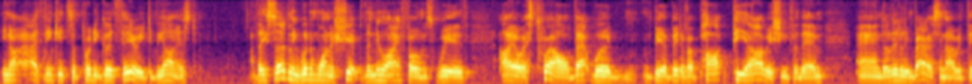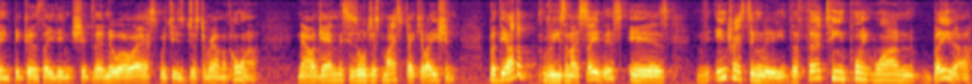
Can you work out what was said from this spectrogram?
you know, I think it's a pretty good theory to be honest. They certainly wouldn't want to ship the new iPhones with iOS 12. That would be a bit of a PR issue for them and a little embarrassing, I would think, because they didn't ship their new OS, which is just around the corner. Now, again, this is all just my speculation. But the other reason I say this is, interestingly, the 13.1 beta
